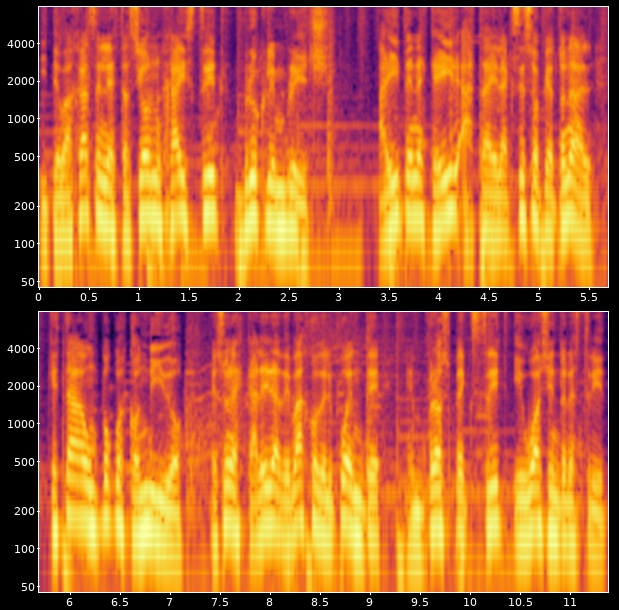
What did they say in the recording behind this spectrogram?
y te bajás en la estación High Street Brooklyn Bridge. Ahí tenés que ir hasta el acceso peatonal, que está un poco escondido. Es una escalera debajo del puente en Prospect Street y Washington Street.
